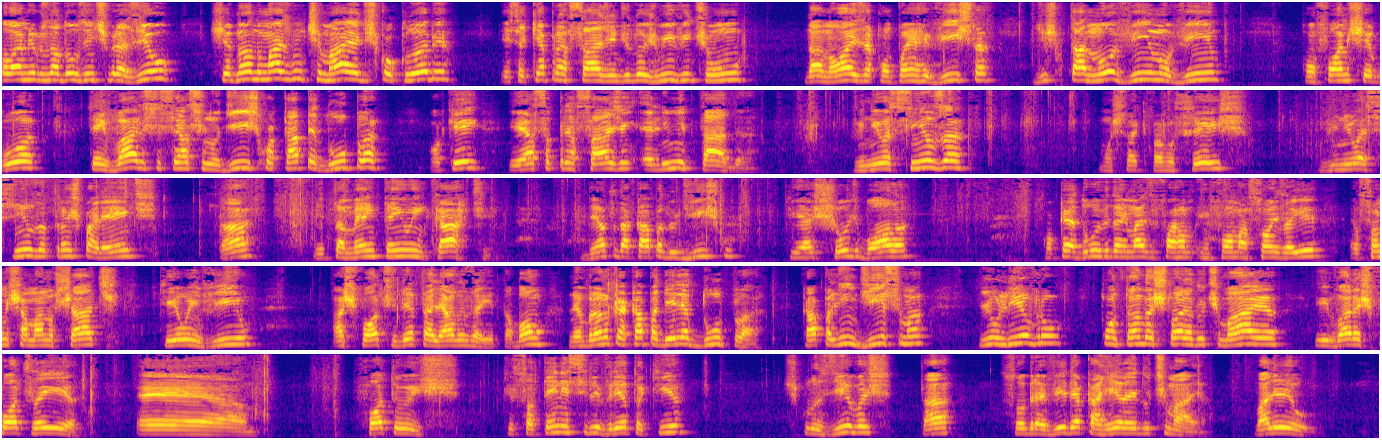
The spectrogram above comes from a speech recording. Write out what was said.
Olá amigos da Douzinte Brasil, chegando mais um Timaya Disco Club. Esse aqui é a prensagem de 2021 da Nós, acompanha a revista. O disco tá novinho, novinho, conforme chegou. Tem vários sucessos no disco, a capa é dupla, ok? E essa prensagem é limitada. Vinil é cinza, Vou mostrar aqui para vocês. Vinil é cinza transparente tá? E também tem o encarte dentro da capa do disco, que é show de bola. Qualquer dúvida e mais informações aí, é só me chamar no chat que eu envio as fotos detalhadas aí, tá bom? Lembrando que a capa dele é dupla, capa lindíssima e o livro contando a história do Timaya e várias fotos aí, é fotos que só tem nesse livreto aqui, exclusivas, tá? Sobre a vida e a carreira do Timaya. Valeu!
